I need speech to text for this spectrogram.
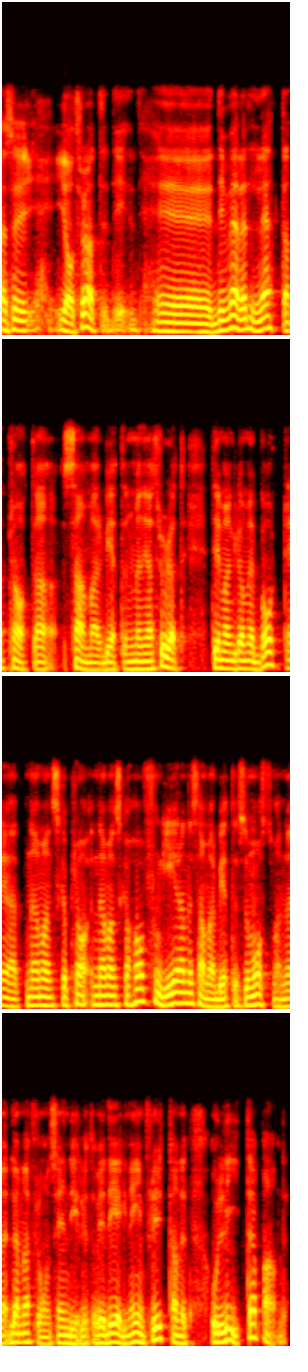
alltså, jag tror att det, eh, det, är väldigt lätt att prata samarbeten men jag tror att det man glömmer bort är att när man ska, när man ska ha fungerande samarbete så måste man lämna ifrån sig en del av det egna inflytandet och lita på andra.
